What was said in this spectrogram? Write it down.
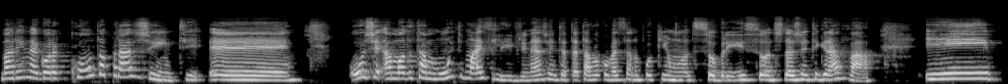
Marina, agora conta pra gente. É, Hoje a moda está muito mais livre, né? A gente até estava conversando um pouquinho antes sobre isso, antes da gente gravar. E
